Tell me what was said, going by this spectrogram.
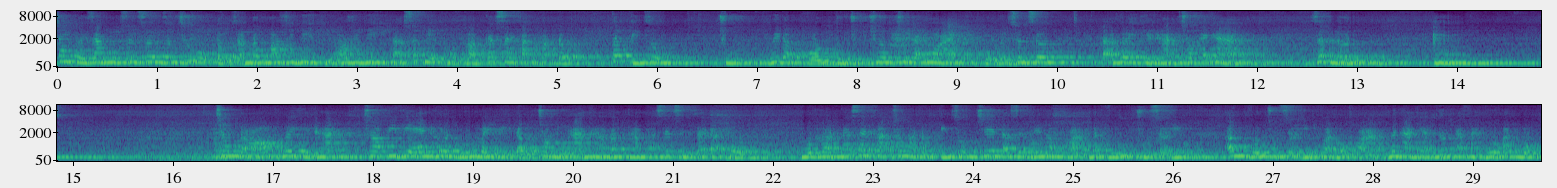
Trong thời gian Nguyễn Xuân Sơn giữ chức vụ tổng giám đốc OGB thì OGB đã xuất hiện một loạt các sai phạm hoạt động cấp tín dụng chủ huy động vốn từ chủ trương chi lãi ngoài của Nguyễn Xuân Sơn đã gây thiệt hại cho khách hàng rất lớn. Trong đó gây thiệt hại cho PVN hơn 47 tỷ đồng trong vụ án Hà Văn Thắm đã xét xử giai đoạn 1. Một loạt các sai phạm trong hoạt động tín dụng trên đã dẫn đến hậu quả mất vốn chủ sở hữu, âm vốn chủ sở hữu và hậu quả, ngân hàng nhà nước đã phải mua bắt buộc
